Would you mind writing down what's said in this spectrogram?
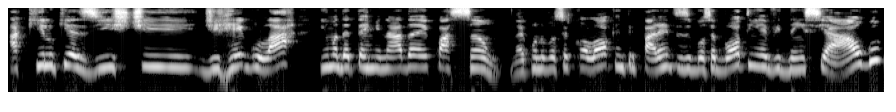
aquilo que existe de regular em uma determinada equação. Né? Quando você coloca entre parênteses, você bota em evidência algo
